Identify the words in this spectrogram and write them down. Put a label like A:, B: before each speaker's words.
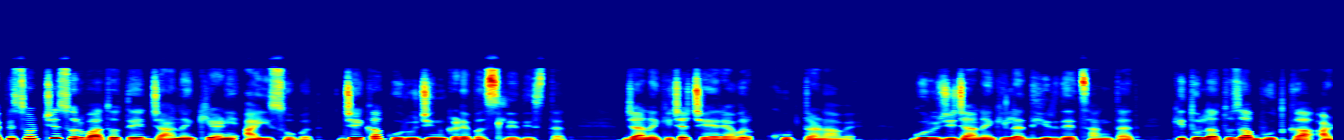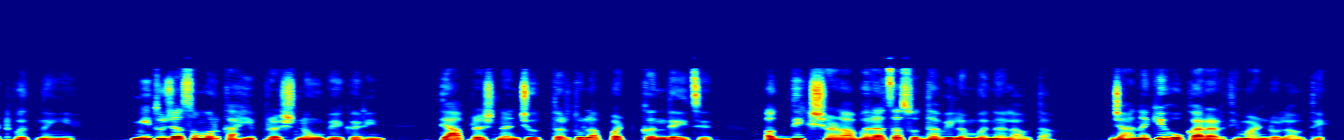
A: एपिसोडची सुरुवात होते जानकी आणि आईसोबत जे एका गुरुजींकडे बसले दिसतात. जानकीच्या चेहऱ्यावर खूप तणाव आहे. गुरुजी जानकीला धीर देत सांगतात की तुला तुझा भूतका आठवत नाहीये. मी तुझ्यासमोर काही प्रश्न उभे करीन. त्या प्रश्नांची उत्तर तुला पटकन द्यायचेत. अगदी क्षणाभराचा सुद्धा विलंब न लावता. जानकी होकारार्थी मांडो लावते.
